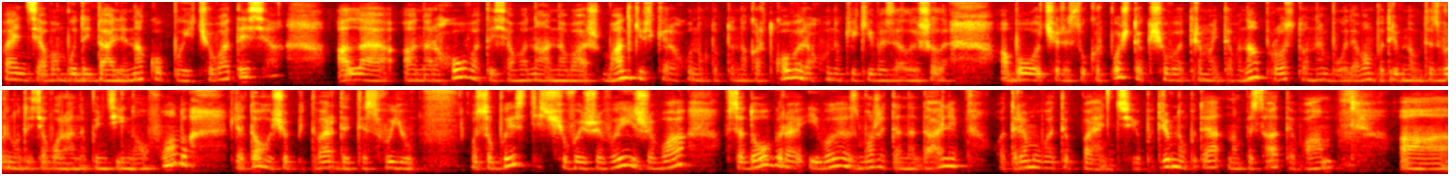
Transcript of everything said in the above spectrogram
Пенсія вам буде далі накопичуватися, але нараховуватися вона на ваш банківський рахунок, тобто на картковий рахунок, який ви залишили, або через Укрпошту, якщо ви отримаєте, вона просто не буде. Вам потрібно буде звернутися в органи пенсійного фонду для того, щоб підтвердити свою особистість, що ви живий, жива, все добре, і ви зможете надалі отримувати пенсію. Потрібно буде написати вам а,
